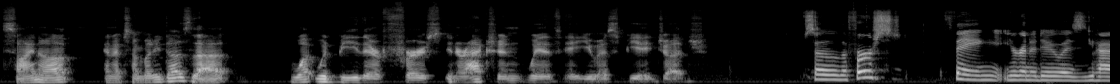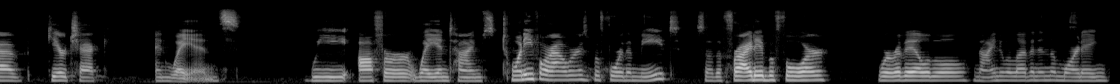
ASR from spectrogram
sign up. And if somebody does that, what would be their first interaction with a USPA judge? So the first thing you're going to do is you have gear check and weigh-ins. We offer weigh-in times 24 hours before the meet. So the Friday before, we're available 9 to 11 in the morning,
